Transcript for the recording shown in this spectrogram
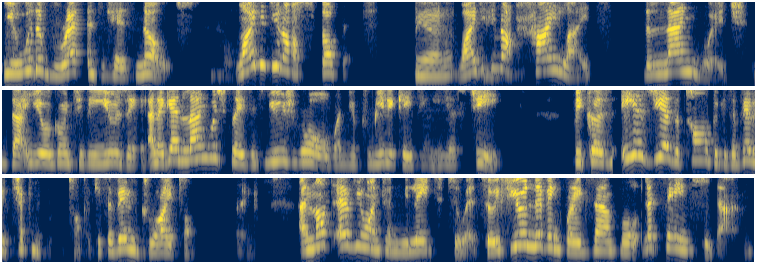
you would have read his notes. Why did you not stop it? Yeah. Why did you not highlight the language that you're going to be using? And again, language plays a huge role when you're communicating ESG because ESG as a topic is a very technical topic. It's a very dry topic. And not everyone can relate to it. So if you're living, for example, let's say in Sudan,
